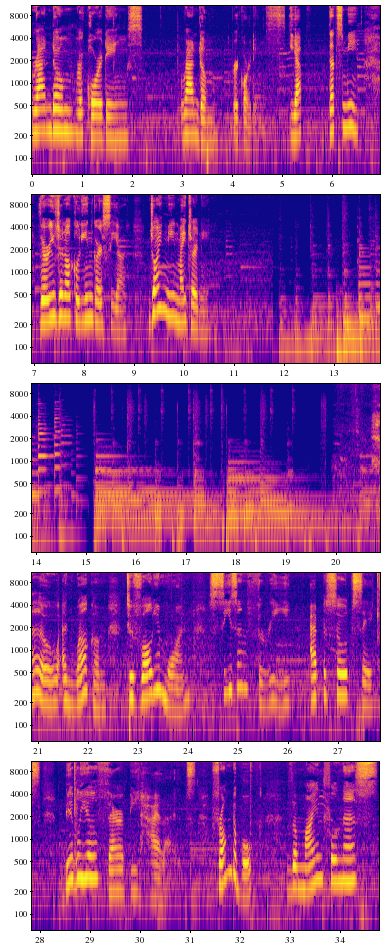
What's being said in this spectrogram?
Random recordings. Random recordings. Yep, that's me, the regional Colleen Garcia. Join me in my journey. Hello and welcome to Volume 1, Season 3, Episode 6 Bibliotherapy Highlights from the book The Mindfulness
